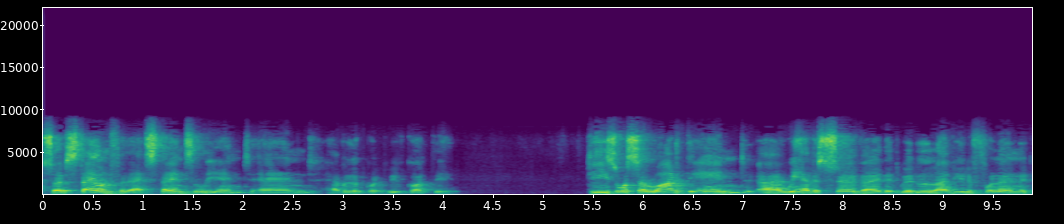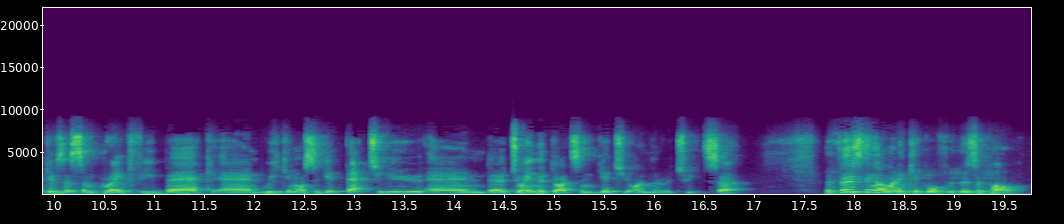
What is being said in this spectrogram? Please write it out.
so stay on for that. Stay until the end and have a look what we've got there. Please also, right at the end, uh, we have a survey that we'd love you to fill in. It gives us some great feedback, and we can also get back to you and uh, join the dots and get you on the retreat. So, the first thing I want to kick off with is a poll.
